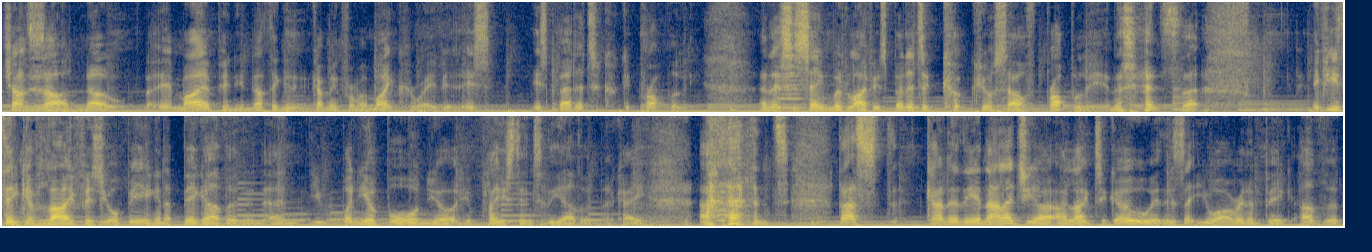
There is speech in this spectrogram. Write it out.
Chances are, no. In my opinion, nothing coming from a microwave. It's it's better to cook it properly, and it's the same with life. It's better to cook yourself properly in the sense that if you think of life as you're being in a big oven and, and you, when you're born you're, you're placed into the oven okay? And that's kind of the analogy I, I, like to go with is that you are in a big oven.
